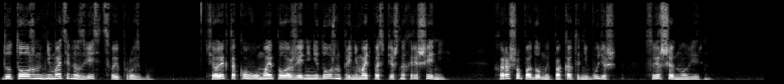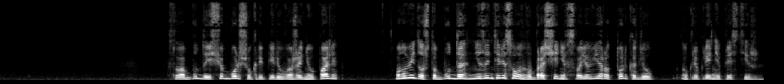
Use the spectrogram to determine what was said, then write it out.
ты должен внимательно взвесить свою просьбу. Человек такого ума и положения не должен принимать поспешных решений. Хорошо подумай, пока ты не будешь совершенно уверен». Слова Будды еще больше укрепили уважение Упали, Он увидел, что Будда не заинтересован в обращении в свою веру только для укрепления престижа.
